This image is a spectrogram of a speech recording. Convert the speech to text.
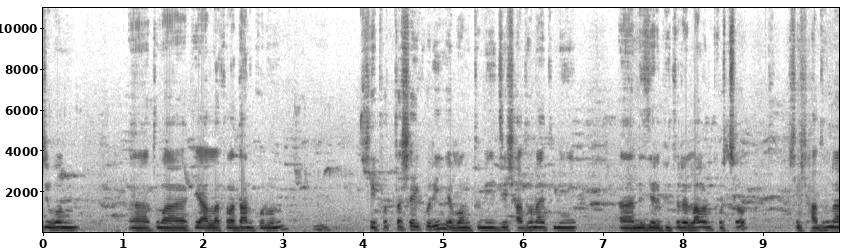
জীবন তোমাকে আল্লাহ তালা দান করুন। সেই প্রত্যাশাই করি এবং তুমি যে সাধনায় তুমি নিজের ভিতরে লালন করছ, সেই সাধনা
